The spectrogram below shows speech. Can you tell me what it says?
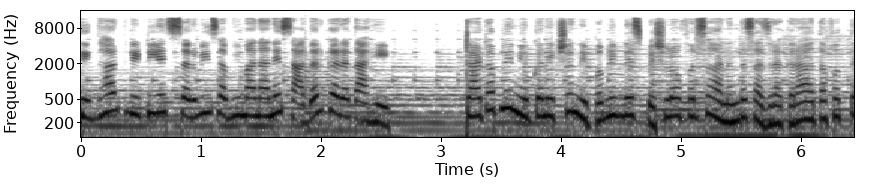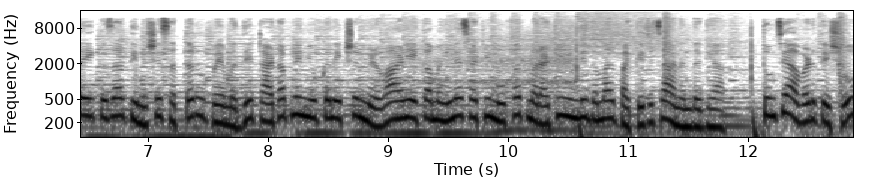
सिद्धार्थ डीटीएच सर्व्हिस अभिमानाने सादर करत आहे. Tata Play new connection Republic Day special ऑफरसह आनंद साजरा करा. आता फक्त एक हजार तीनशे सत्तर रुपये मध्ये टाटा प्ले न्यू कनेक्शन मिळवा आणि एका महिन्यासाठी मोफत मराठी हिंदी धमाल पॅकेजचा आनंद घ्या. तुमचे आवडते शो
